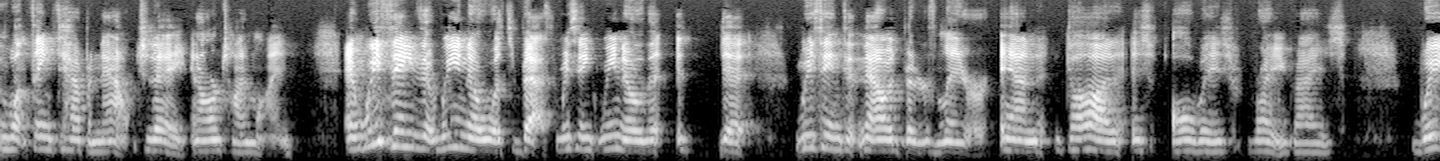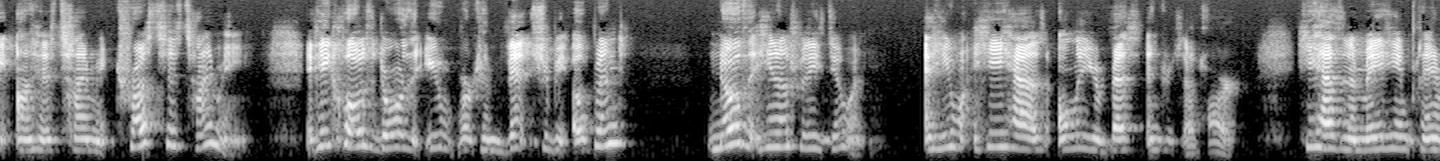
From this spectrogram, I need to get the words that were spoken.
We want things to happen now, today, in our timeline. And we think that we know what's best. We think we know that it, that we think that now is better than later. And God is always right, guys. Wait on His timing. Trust His timing. If He closed the door that you were convinced should be opened, know that He knows what He's doing. And He, he has only your best interest at heart. He has an amazing plan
